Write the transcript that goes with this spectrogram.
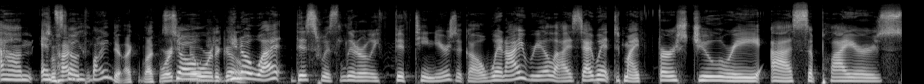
um and so so, how do you find it? Like, like where so do you know where to go? You know what? This was literally 15 years ago when I realized I went to my first jewelry uh, suppliers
